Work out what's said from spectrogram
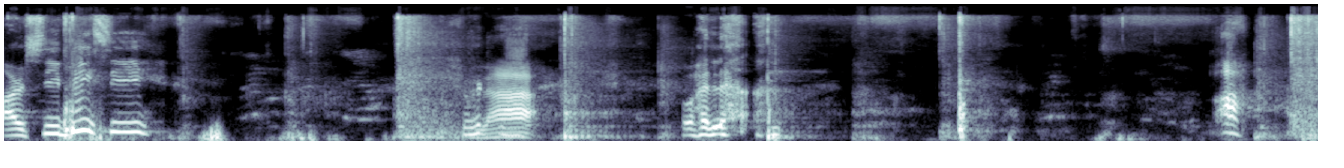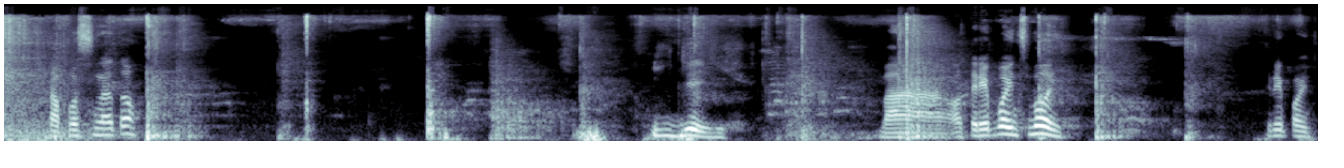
RCBC. Wala. Wala. Ah! Tapos na to. EJ. Bang. O, 3 points, boy. 3 points.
